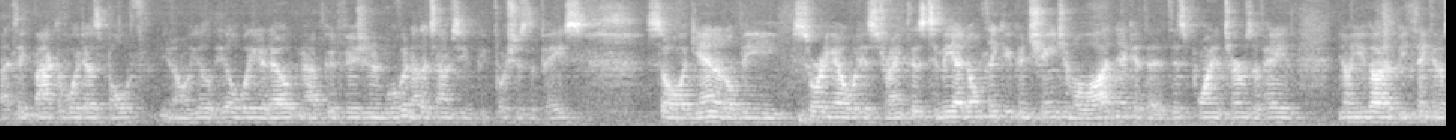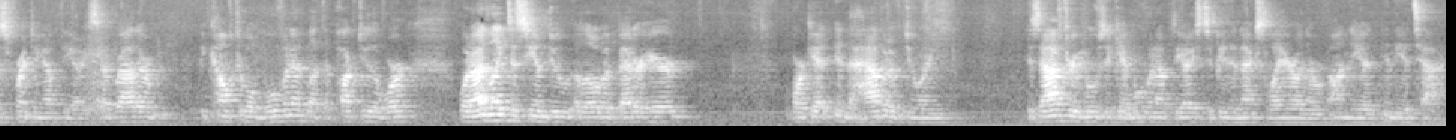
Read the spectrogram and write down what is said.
I think McAvoy does both, you know, he'll, he'll wait it out and have good vision and move it, and other times he, he pushes the pace. So again, it'll be sorting out what his strength is. To me, I don't think you can change him a lot, Nick, at, the, at this point in terms of, hey, you know, you gotta be thinking of sprinting up the ice. I'd rather be comfortable moving it, let the puck do the work. What I'd like to see him do a little bit better here, or get in the habit of doing, is after he moves it, get moving up the ice to be the next layer on the, on the, in the attack.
